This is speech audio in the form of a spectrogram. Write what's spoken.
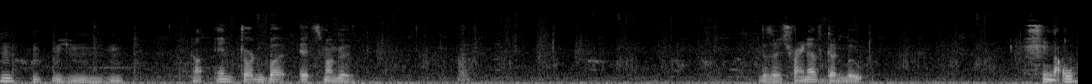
Mm-hmm. Not in Jordan, but it smell good. Does the train have good loot? No.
